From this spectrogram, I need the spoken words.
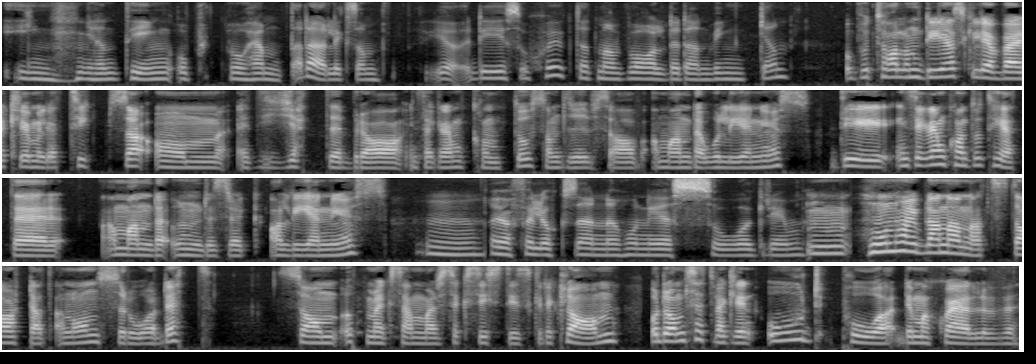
ingenting att, att hämta där liksom. Det är så sjukt att man valde den vinkeln. Och på tal om det skulle jag verkligen vilja tipsa om ett jättebra Instagramkonto som drivs av Amanda Olenius. Det Instagramkontot heter Amanda understreck Alenius. Mm. Jag följer också henne, hon är så grym. Mm, hon har ju bland annat startat Annonsrådet som uppmärksammar sexistisk reklam. Och de sätter verkligen ord på det man själv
